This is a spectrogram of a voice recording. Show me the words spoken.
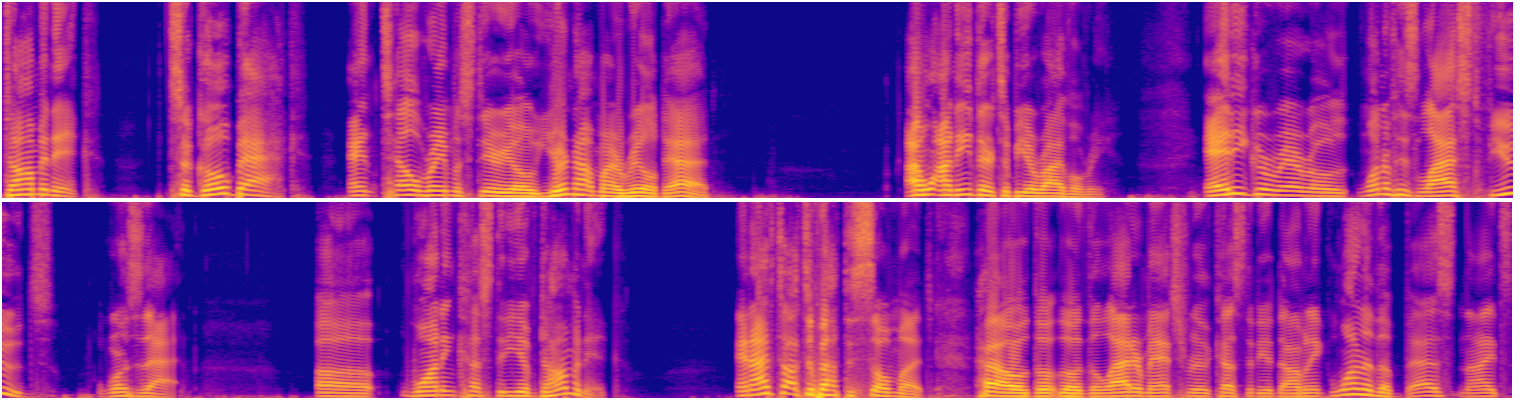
Dominic to go back and tell Rey Mysterio, "You're not my real dad." I, I need there to be a rivalry. Eddie Guerrero, one of his last feuds was that uh, wanting custody of Dominic. And I've talked about this so much. How the, the the ladder match for the custody of Dominic, one of the best nights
